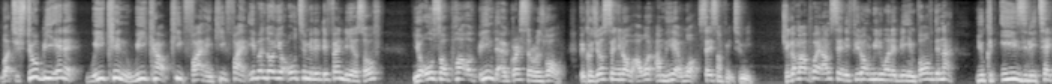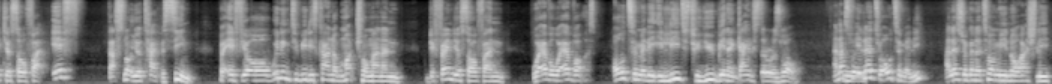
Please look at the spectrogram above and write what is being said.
But to still be in it, week in, week out, keep fighting, keep fighting. Even though you're ultimately defending yourself, you're also part of being the aggressor as well. Because you're saying, you know, I want, I'm here. What? Say something to me. Do you get my point? I'm saying if you don't really want to be involved in that, you could easily take yourself out if that's not your type of scene. But if you're willing to be this kind of macho man and defend yourself and whatever, whatever, ultimately it leads to you being a gangster as well. And that's what it mm. led to ultimately. Unless you're gonna tell me, no, actually,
